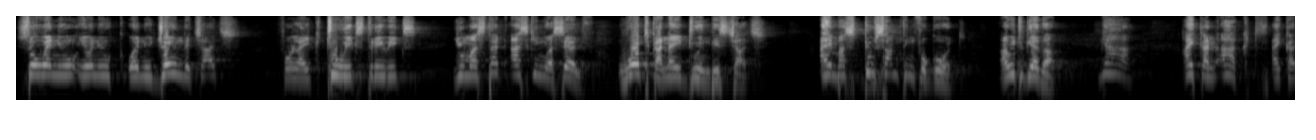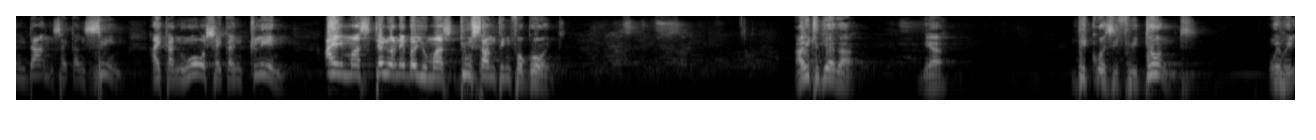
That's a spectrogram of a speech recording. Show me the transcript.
So when you, when you when you join the church for like two weeks, three weeks, you must start asking yourself, what can I do in this church? I must do something for God. Are we together? Yeah. I can act, I can dance, I can sing, I can wash, I can clean. I must tell your neighbor you must do something for God. Are we together? Yeah. Because if we don't, we will,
